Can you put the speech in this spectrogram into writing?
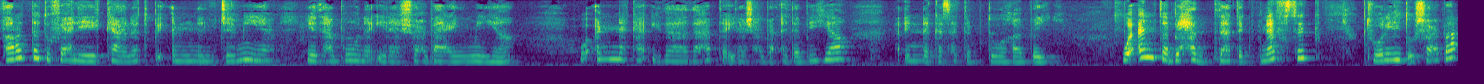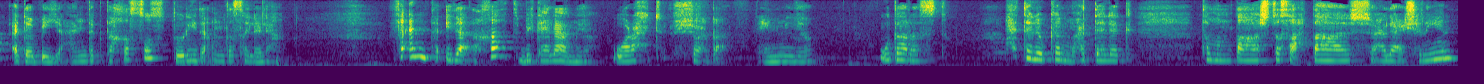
فردة فعله كانت بأن الجميع يذهبون إلى شعبة علمية وأنك إذا ذهبت إلى شعبة أدبية فإنك ستبدو غبي. وأنت بحد ذاتك بنفسك تريد شعبة أدبية عندك تخصص تريد أن تصل له. فأنت إذا أخذت بكلامه ورحت شعبة علمية ودرست حتى لو كان معدلك 18 19 على 20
